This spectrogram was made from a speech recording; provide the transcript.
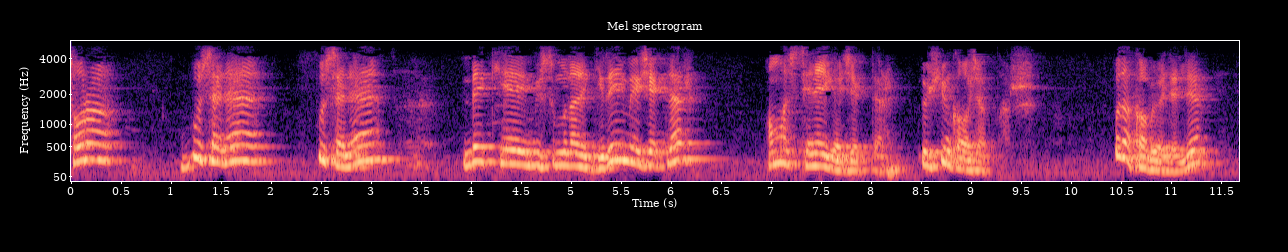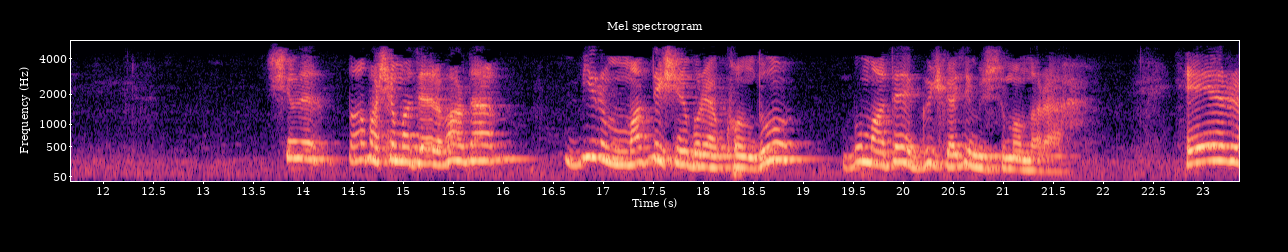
Sonra bu sene bu sene Mekke'ye Müslümanlar giremeyecekler ama seneye gelecekler. Üç gün kalacaklar. Bu da kabul edildi. Şimdi daha başka maddeler var da bir madde şimdi buraya kondu. Bu madde güç geldi Müslümanlara. Eğer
